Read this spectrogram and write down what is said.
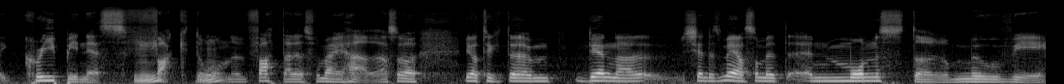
eh, creepiness-faktorn fattades för mig här. Alltså jag tyckte um, denna kändes mer som ett, en monster-movie.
